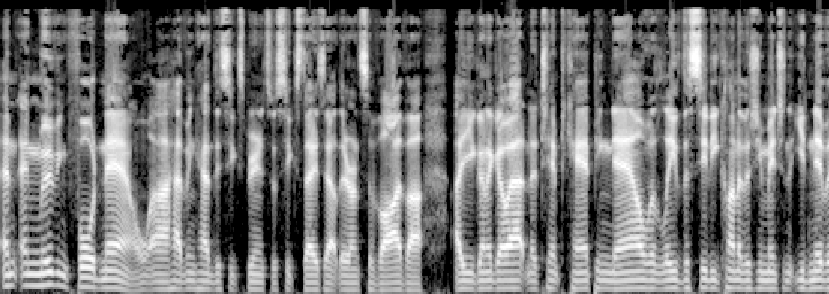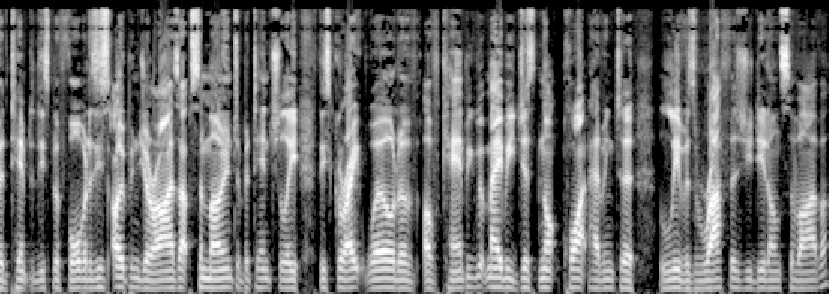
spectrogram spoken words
And and moving forward now, uh, having had this experience for six days out there on Survivor, are you going to go out and attempt camping now? Or leave the city, kind of as you mentioned that you'd never attempted this before. But has this opened your eyes up, Simone, to potentially this great world of, of camping, but maybe just not quite having to live as rough as you did on Survivor?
